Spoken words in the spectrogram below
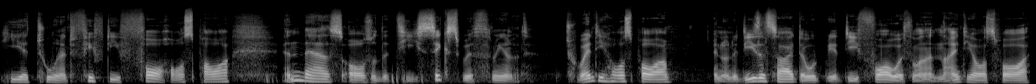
Here 254 horsepower. And there's also the T6 with 320 horsepower. And on the diesel side there would be a D4 with 190 horsepower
